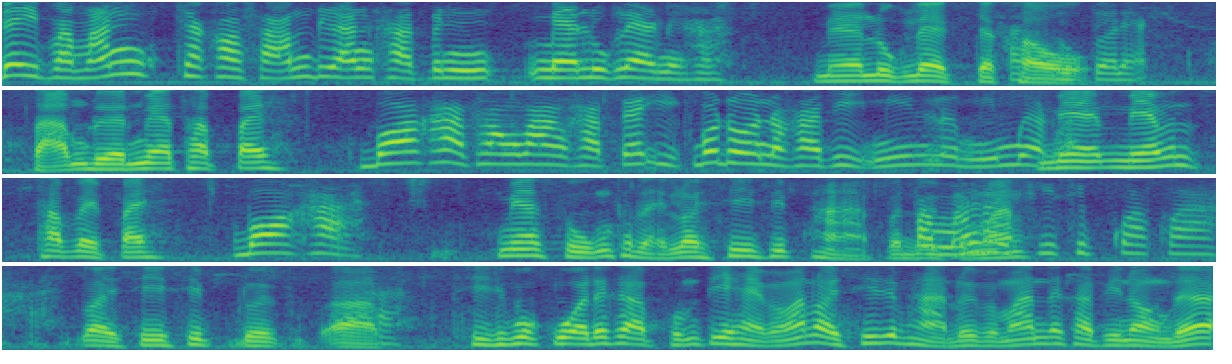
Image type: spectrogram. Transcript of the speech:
ได้ประมาณจะเข้าสามเดือนค่ะ เป็นแม่ลูกแรกเนี่ยค่ะ แม่ลูกแรกจะเข้าค่ะลูกตัวแรก สามเดือนแม่ทับไป บอค่ะทองว่างค่ะ แต่อีกบ่โดนหรอกค่ะพี่มีเริ่มมีเมือกแม่แม่มันทับไปไป บอค่ะ แม่สูงเท่าไหร่ร้อยสี่สิบห้าโดปยระปมาณระร้มาอณยสี่สิบกว่ากว่าๆค่ะร้อยสี่สิบโดยอ่าค่ะสี่สิบกว่าๆเด้อครับผมตีให้ประมาณร้อยสี่สิบห้าโดยประมาณเด้อครับพี่น้องเด้อ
